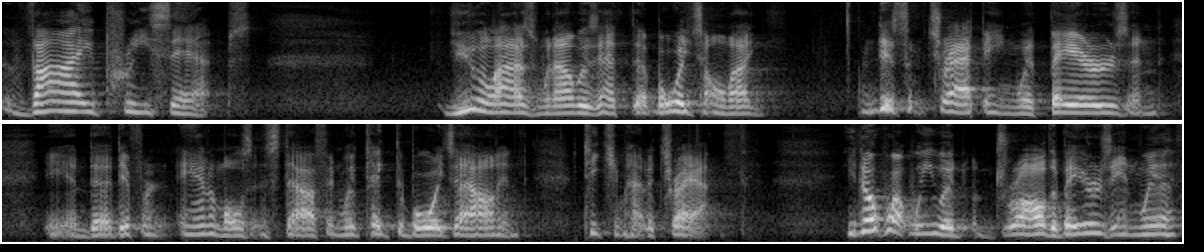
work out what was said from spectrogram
thy precepts utilized when I was at the boys' home. I did some trapping with bears and and uh, different animals and stuff, and would take the boys out and teach them how to trap. You know what we would draw the bears in with?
